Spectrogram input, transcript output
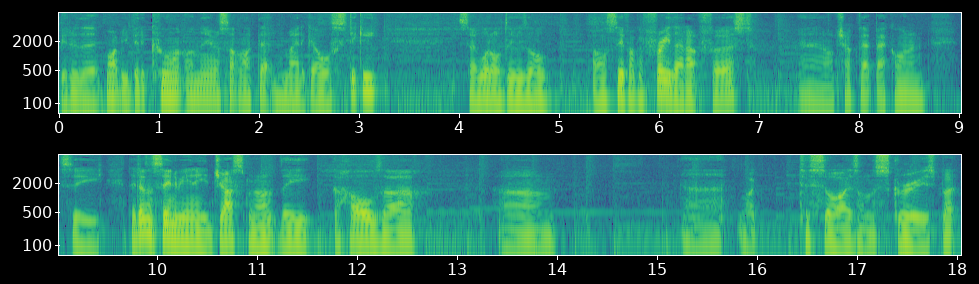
bit of the might be a bit of coolant on there or something like that and made it go all sticky. So what I'll do is I'll I'll see if I can free that up first and then I'll chuck that back on and see. There doesn't seem to be any adjustment on it. The the holes are um, uh, like to size on the screws but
